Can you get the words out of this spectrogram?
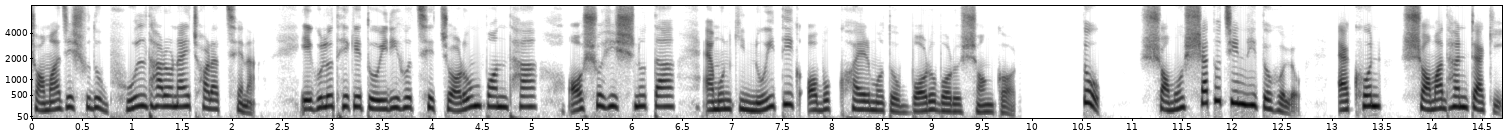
সমাজে শুধু ভুল ধারণায় ছড়াচ্ছে না, এগুলো থেকে তৈরি হচ্ছে চরমপন্থা, অসহিষ্ণুতা, এমনকি নৈতিক অবক্ষয়ের মতো বড় বড় সংকট। তো, সমস্যা তো চিহ্নিত হলো এখন সমাধানটা কি?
